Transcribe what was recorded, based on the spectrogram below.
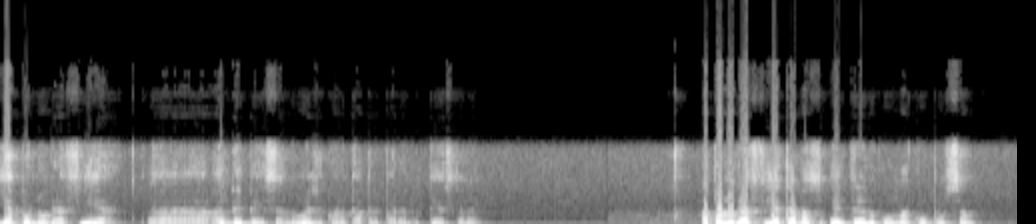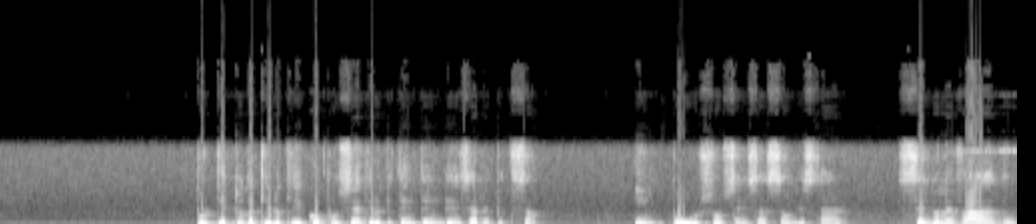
E a pornografia, ah, andei pensando hoje quando estava preparando o texto, né? A pornografia acaba entrando com uma compulsão. Porque tudo aquilo que compulsão é aquilo que tem tendência à repetição. Impulso ou sensação de estar sendo levado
